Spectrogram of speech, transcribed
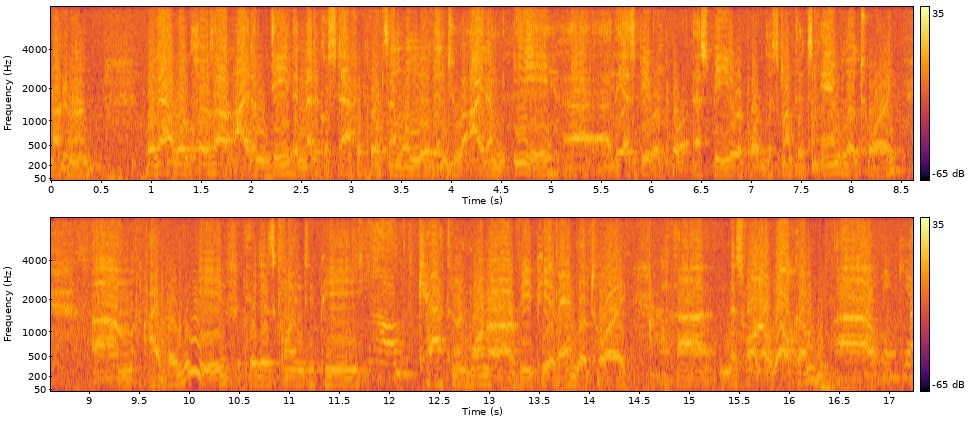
Dr. Hearn. With that, we'll close out item D, the medical staff reports, and we'll move into item E, uh, the SB report, SBU report this month. It's ambulatory. Um, I believe it is going to be Catherine Horner, our VP of ambulatory. Uh, Ms. Horner, welcome. Thank you.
